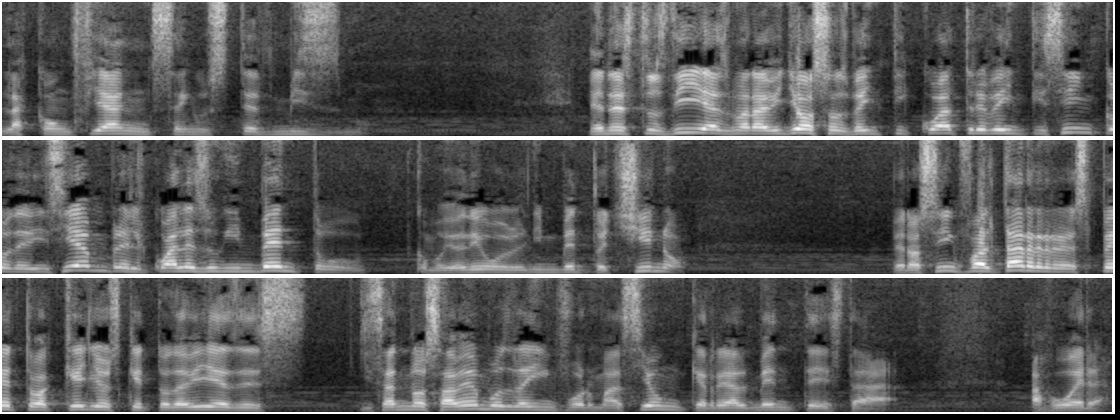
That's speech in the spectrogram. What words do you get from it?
la confianza en usted mismo. En estos días maravillosos, 24 y 25 de diciembre, el cual es un invento, como yo digo, un invento chino, pero sin faltar el respeto a aquellos que todavía quizás no sabemos la información que realmente está afuera.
